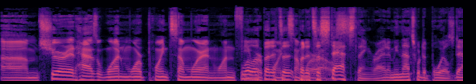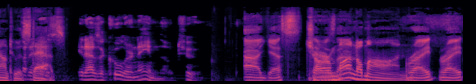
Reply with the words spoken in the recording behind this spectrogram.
Um, sure, it has one more point somewhere and one fewer Well, but point it's a but it's a else. stats thing, right? I mean, that's what it boils down to is But it stats. has, it has a cooler name though too. Uh yes, there is that. Charmandamon, Right, right.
